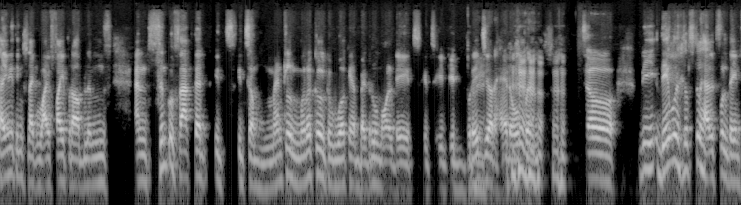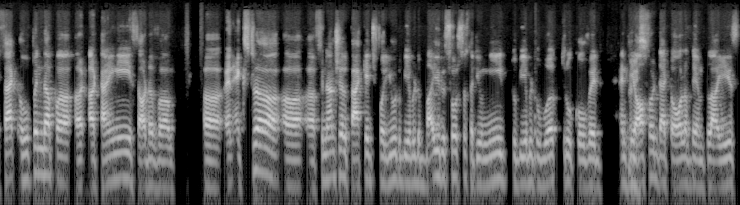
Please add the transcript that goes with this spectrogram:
tiny things like wi-fi problems and simple fact that it's it's a mental miracle to work in a bedroom all day. It's, it's it, it breaks your head open. So we they were still helpful. They in fact opened up a, a, a tiny sort of a, uh, an extra uh, financial package for you to be able to buy resources that you need to be able to work through covid. And he nice. offered that to all of the employees.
